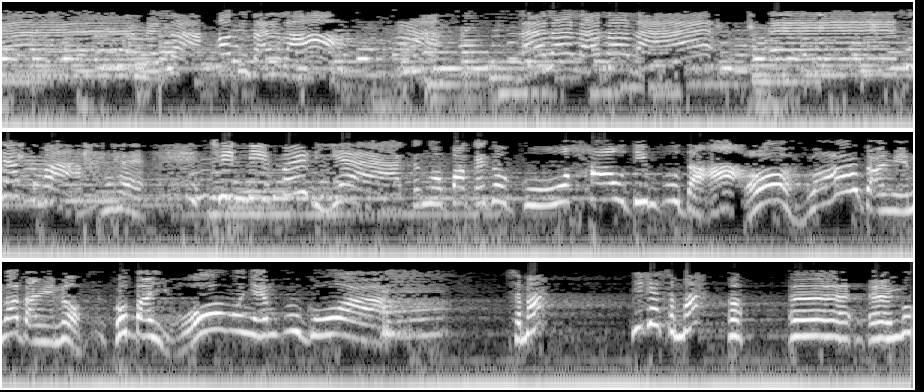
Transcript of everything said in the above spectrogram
哎，妹子，好听带的了啊！来来来来来，哎，小师傅，请你费力啊，给我把这个锅好点补到。哦，那当然，那当然了，我帮岳母娘补锅啊。什么？你干什么？呃呃，我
